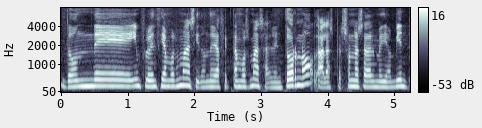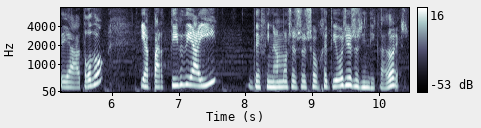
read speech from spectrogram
dónde influenciamos más y dónde afectamos más al entorno, a las personas, al medio ambiente, a todo, y a partir de ahí definamos esos objetivos y esos indicadores.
